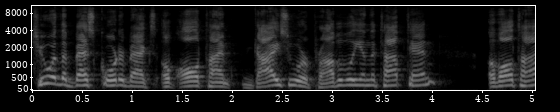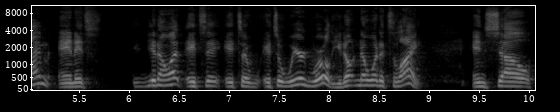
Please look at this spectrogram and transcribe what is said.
two of the best quarterbacks of all time, guys who are probably in the top 10 of all time, and it's you know what? It's a it's a it's a weird world. You don't know what it's like. And so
